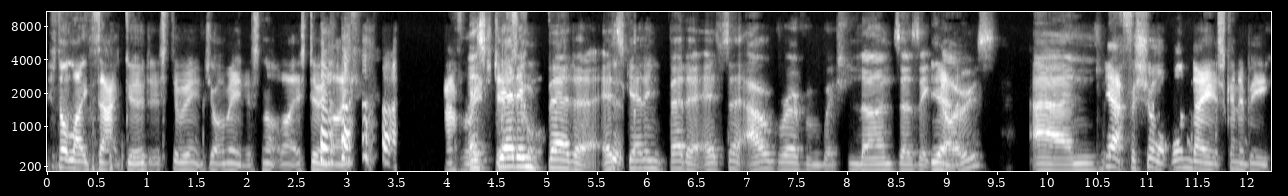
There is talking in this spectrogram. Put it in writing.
it's not like that good it's doing do you know what i mean it's not like it's doing like average It's getting deathcore. better. It's getting better. It's an algorithm which learns as it Yeah. goes, and Yeah, for sure. One day it's going to be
